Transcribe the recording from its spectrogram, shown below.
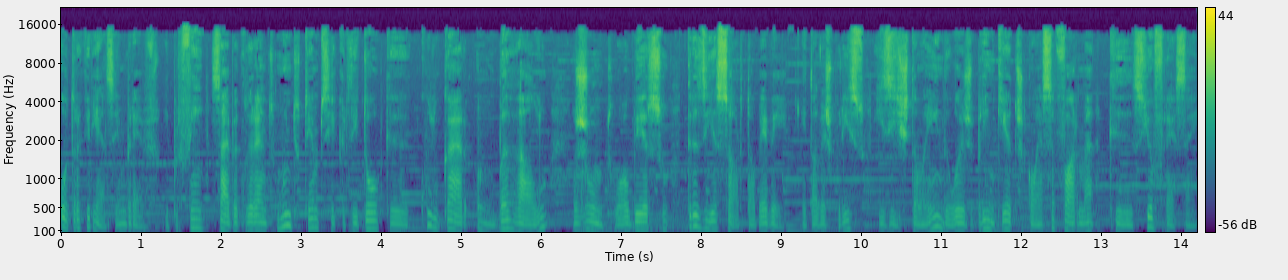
outra criança em breve. E por fim, saiba que durante muito tempo se acreditou que colocar um badalo junto ao berço trazia sorte ao bebê. E talvez por isso existam ainda hoje brinquedos com essa forma que se oferecem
